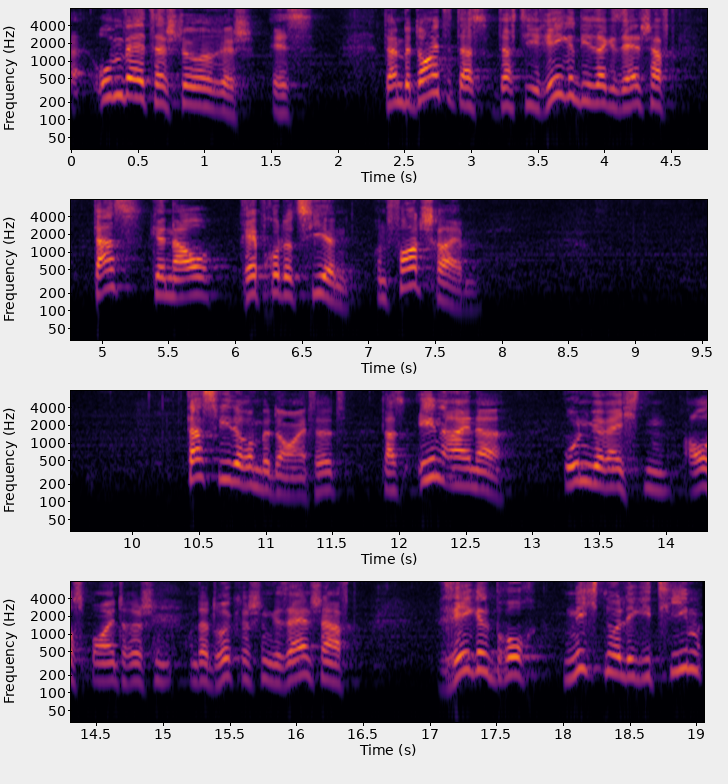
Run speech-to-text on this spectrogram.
äh, umweltzerstörerisch ist, dann bedeutet das, dass die Regeln dieser Gesellschaft das genau reproduzieren und fortschreiben. Das wiederum bedeutet, dass in einer ungerechten, ausbeuterischen, unterdrückerischen Gesellschaft Regelbruch nicht nur legitim,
